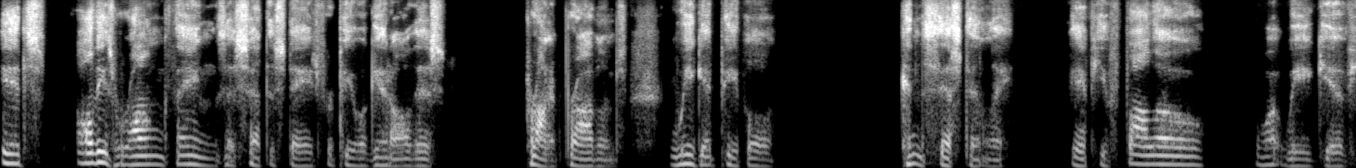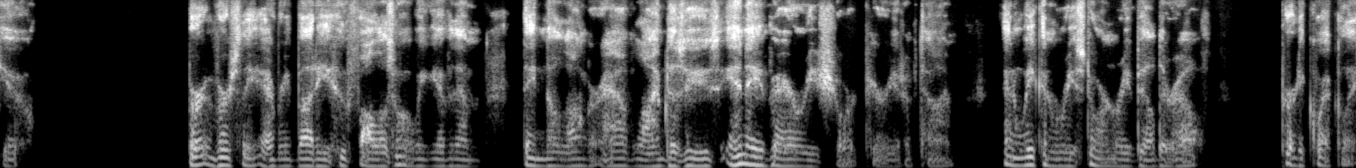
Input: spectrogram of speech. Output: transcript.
it's all these wrong things that set the stage for people to get all this chronic problems. We get people consistently. If you follow what we give you, virtually everybody who follows what we give them, they no longer have Lyme disease in a very short period of time and we can restore and rebuild their health pretty quickly.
